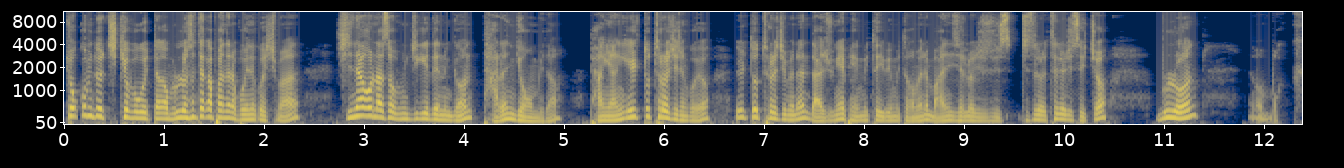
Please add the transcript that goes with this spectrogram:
조금 더 지켜보고 있다가 물론 선택과 판단을 보이는 것이지만 지나고 나서 움직이게 되는 건 다른 경우입니다. 방향이 1도 틀어지는 거예요. 1도 틀어지면은 나중에 100m, 200m 가면은 많이 틀어질 수, 틀어질 수 있죠. 물론 어, 뭐 크-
